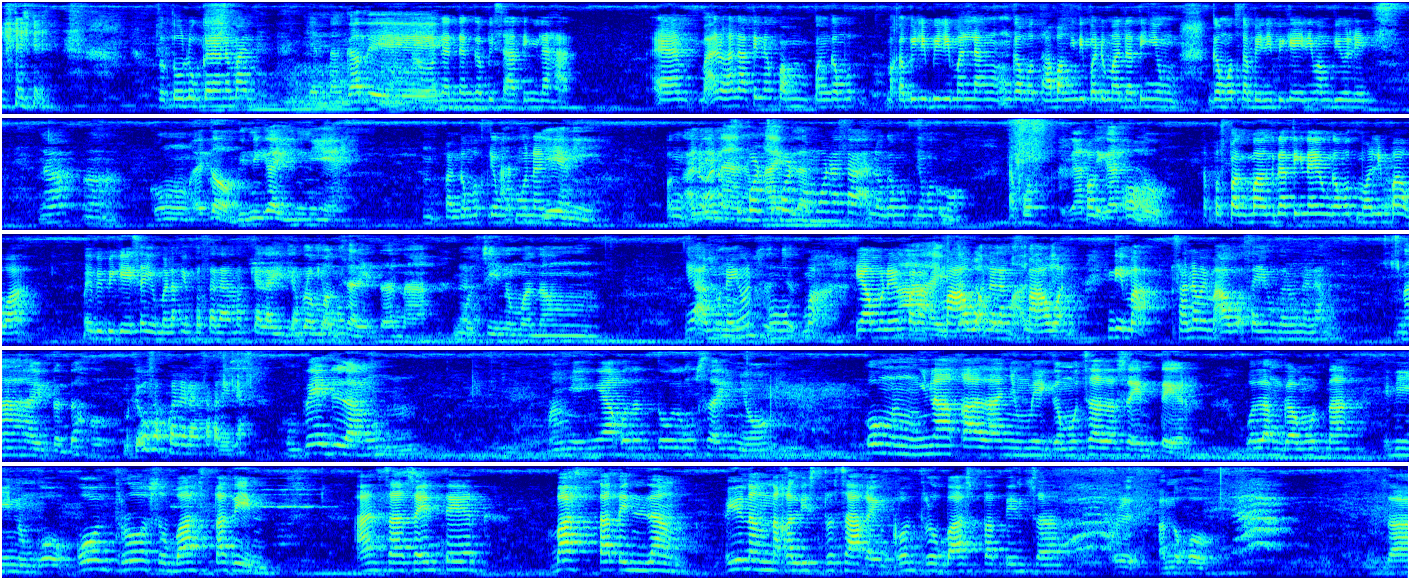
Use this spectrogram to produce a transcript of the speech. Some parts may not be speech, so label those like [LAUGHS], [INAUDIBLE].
[LAUGHS] tutulog ka na naman. Gandang gabi. Uh, magandang gabi sa ating lahat. Ayan, maanohan natin ng pam, panggamot, makabili-bili man lang ang gamot habang hindi pa dumadating yung gamot na binibigay ni Ma'am Violets. Na? Ah. Kung ito, binigay ni Mm, panggamot-gamot muna niya. Jenny. Pang ano Bili ano na, support high support mo muna sa ano gamot-gamot mo. Tapos pag lo. Tapos pag magdating na yung gamot mo halimbawa, may bibigay sa iyo malaking pasalamat ka lagi kang Iba may gamot. magsalita na Na. kung sino man ang Hayaan mo na yun. Huwag ma, hayaan mo na yun para Ay, maawa na lang. Maawa. maawa. Hindi, ma, sana may maawa sa iyo. Ganun na lang. nahaibad ako. Magkiusap ka na lang sa kanila. Kung pwede lang, manghingi ako ng tulong sa inyo. Kung inakala nyo may gamot sa center, walang gamot na iniinom ko. Kontro, so basta din. Ang sa center, bastatin lang. Ayun ang nakalista sa akin. Kontro, bastatin sa eh, ano ko sa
